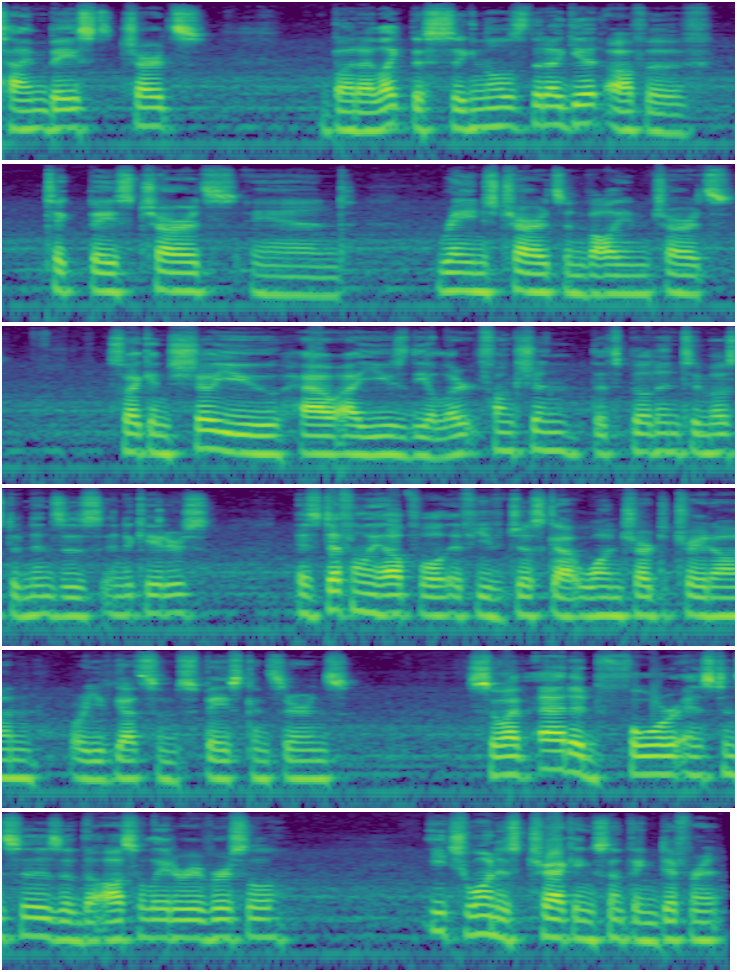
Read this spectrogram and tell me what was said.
time-based charts, but I like the signals that I get off of tick-based charts and range charts and volume charts. So I can show you how I use the alert function that's built into most of Ninza's indicators. It's definitely helpful if you've just got one chart to trade on or you've got some space concerns. So I've added four instances of the oscillator reversal. Each one is tracking something different.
